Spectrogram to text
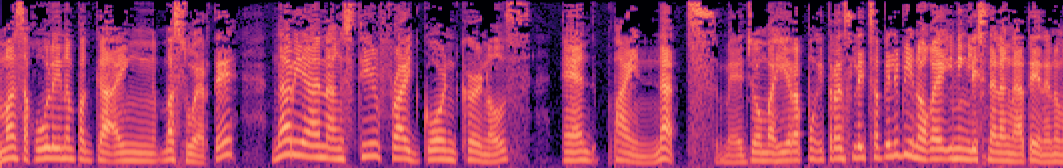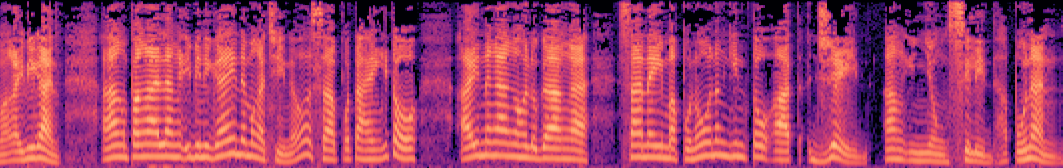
Naman sa kulay ng pagkaing maswerte, Nariyan ang stir-fried corn kernels and pine nuts. Medyo mahirap pong i-translate sa Pilipino kaya in-English na lang natin, ano mga kaibigan. Ang pangalang ibinigay ng mga Chino sa putaheng ito ay nangangahulugang uh, sanay mapuno ng ginto at jade ang inyong silid hapunan.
